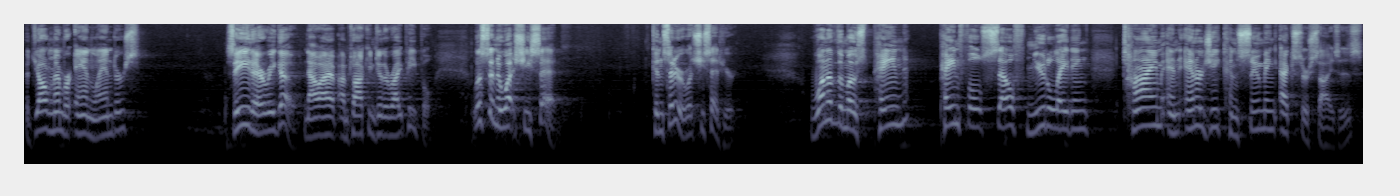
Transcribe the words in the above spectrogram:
But y'all remember Ann Landers? See, there we go. Now I, am talking to the right people. Listen to what she said. Consider what she said here. One of the most pain, painful, self mutilating, time and energy consuming exercises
